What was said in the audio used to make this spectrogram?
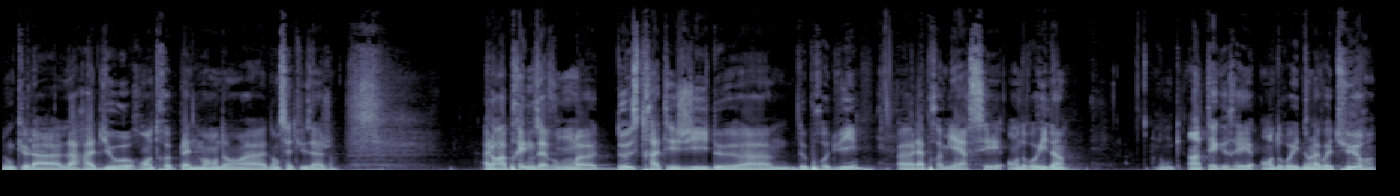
Donc la, radio rentre pleinement dans cet usage. Alors après, nous avons euh, deux stratégies de, euh, produits. Euh, la première, c'est Android. Donc intégrer Android dans la voiture.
